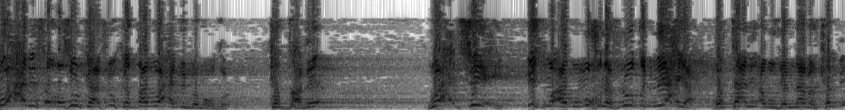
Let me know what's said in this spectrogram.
هو حديث الرسول كان فيه كذاب واحد يبقى موضوع. كذابين واحد شيعي اسمه أبو مخنف لوط بن يحيى والثاني أبو جناب الكلبي.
